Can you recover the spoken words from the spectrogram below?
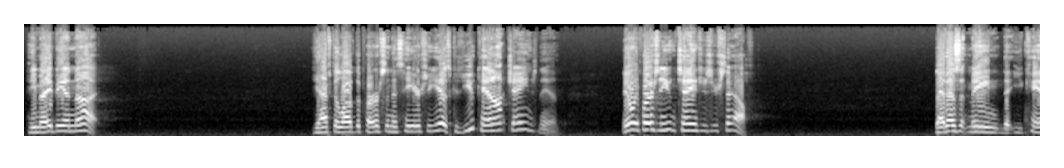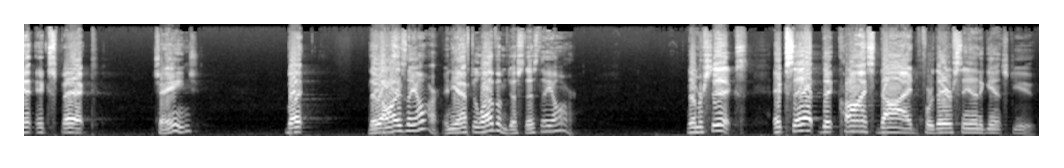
He may be a nut. You have to love the person as he or she is because you cannot change them. The only person you can change is yourself. That doesn't mean that you can't expect change. But they are as they are, and you have to love them just as they are. Number six, accept that Christ died for their sin against you.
